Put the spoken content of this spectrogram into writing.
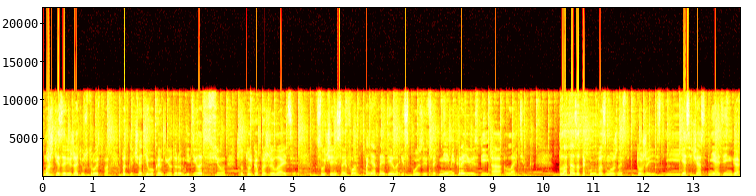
Можете заряжать устройство, подключать его к компьютеру и делать все, что только пожелаете. В случае с iPhone, понятное дело, используется не microUSB, а Lightning. Плата за такую возможность тоже есть, и я сейчас не о деньгах.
